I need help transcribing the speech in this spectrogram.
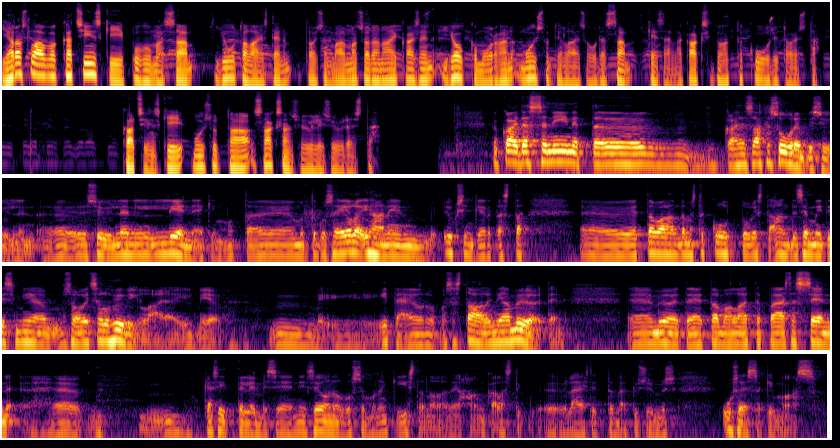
Jaroslav Kaczynski puhumassa juutalaisten toisen maailmansodan aikaisen joukkomurhan muistotilaisuudessa kesällä 2016. Kaczynski muistuttaa Saksan syyllisyydestä. No kai tässä niin, että kai se Saksa suurempi syyllinen, syyllinen lieneekin, mutta, mutta kun se ei ole ihan niin yksinkertaista, että tavallaan tämmöistä kulttuurista antisemitismia, se on itse ollut hyvin laaja ilmiö Mm, Itä-Euroopassa Stalinia myöten. myöten että tavallaan, että päästä sen käsittelemiseen, niin se on ollut semmoinen kiistanalainen ja hankalasti lähestyttävä kysymys useissakin maassa.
